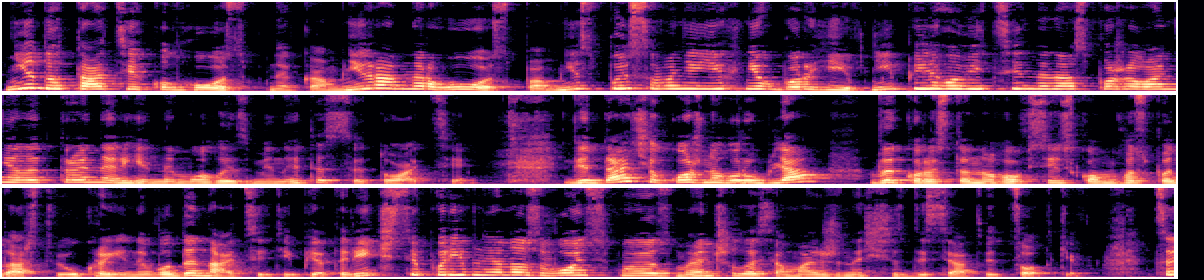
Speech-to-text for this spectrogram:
Ні дотації колгоспникам, ні раднаргоспам, ні списування їхніх боргів, ні пільгові ціни на споживання електроенергії не могли змінити ситуації. Віддача кожного рубля, використаного в сільському господарстві України в 11-й п'ятирічці порівняно з 8 зменшилася майже на 60%. Це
